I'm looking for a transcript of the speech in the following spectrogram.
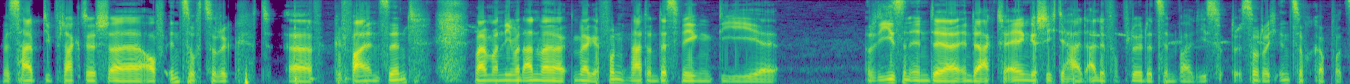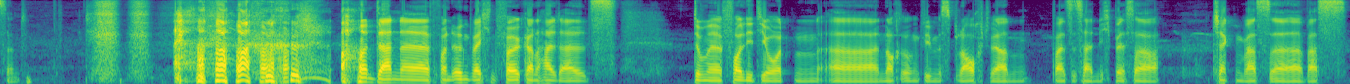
Weshalb die praktisch äh, auf Inzucht zurückgefallen äh, sind, weil man niemand anderes mehr gefunden hat und deswegen die Riesen in der, in der aktuellen Geschichte halt alle verblödet sind, weil die so, so durch Inzucht kaputt sind. und dann äh, von irgendwelchen Völkern halt als dumme Vollidioten äh, noch irgendwie missbraucht werden, weil sie es halt nicht besser checken, was, äh, was,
